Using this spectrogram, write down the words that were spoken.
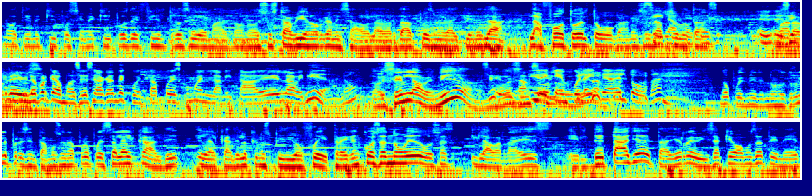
No, tiene equipos, tiene equipos de filtros y demás. No, no, eso está bien organizado, la verdad, pues mira, ahí tienes la, la foto del tobogán, eso Sí, es la foto absoluta. es, es- es maravilloso. increíble porque además se hagan de cuenta, pues, como en la mitad de la avenida, ¿no? No, es en la avenida. Sí, no, en es la- en ¿Y de quién fue la idea del tobogán? No, pues miren, nosotros le presentamos una propuesta al alcalde. El alcalde lo que nos pidió fue traigan cosas novedosas y la verdad es, él detalla, detalla, revisa qué vamos a tener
